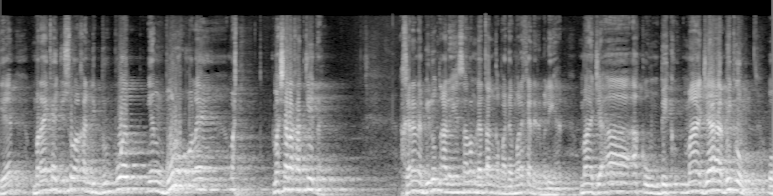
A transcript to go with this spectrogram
ya mereka justru akan dibuat yang buruk oleh masyarakat kita. Akhirnya Nabi Lut alaihissalam datang kepada mereka dan melihat ma ja'akum bikum ma ja'a bikum wa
